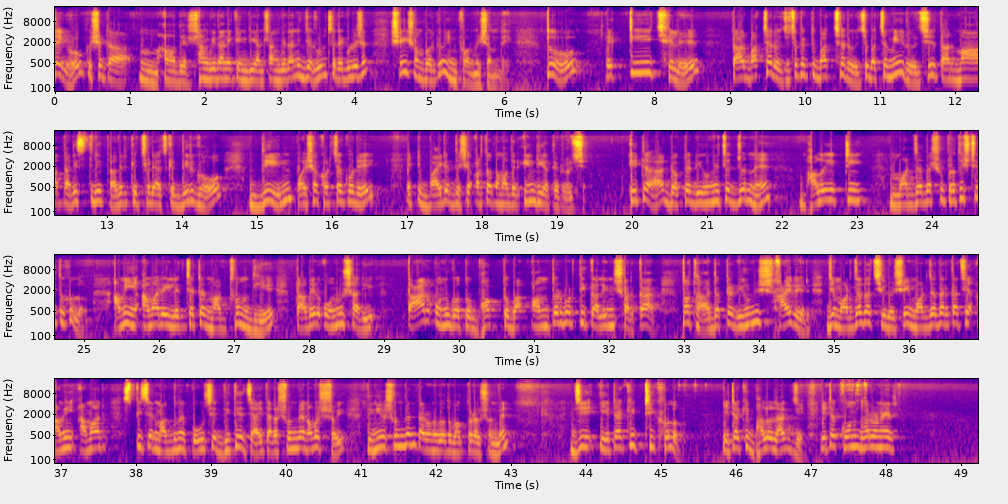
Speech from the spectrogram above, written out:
যাই হোক, সেটা আমাদের সাংবিধানিক ইন্ডিয়ান সাংবিধানিক যে রুলস রেগুলেশন সেই সম্পর্কে ইনফরমেশন দেই। তো, একটি ছেলে তার বাচ্চা রয়েছে, ছোট একটি বাচ্চা রয়েছে, বাচ্চা মেয়ে রয়েছে, তার মা, তার স্ত্রী তাদেরকে ছেড়ে আজকে দীর্ঘ দিন পয়সা খরচা করে একটি বাইরের দেশে, অর্থাৎ আমাদের ইন্ডিয়াতে রয়েছে। এটা ডক্টর ইউনিচের জন্যে ভালোই একটি মর্যাদা সুপ্রতিষ্ঠিত হলো। আমি আমার এই লেকচারটার মাধ্যম দিয়ে তাদের অনুসারী তার অনুগত ভক্ত বা অন্তর্বর্তীকালীন সরকার তথা ডক্টর ইউনুস সাহেবের যে মর্যাদা ছিল, সেই মর্যাদার কাছে আমি আমার স্পিচের মাধ্যমে পৌঁছে দিতে চাই। তারা শুনবেন অবশ্যই। তিনিও শুনবেন, তার অনুগত ভক্তরাও শুনবেন। যে এটা কি ঠিক হলো? এটা কি ভালো লাগছে? এটা কোন ধরনের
